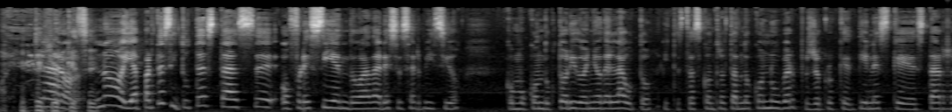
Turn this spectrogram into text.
claro, no, y aparte si tú te estás eh, ofreciendo a dar ese servicio, como conductor y dueño del auto y te estás contratando con Uber, pues yo creo que tienes que estar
